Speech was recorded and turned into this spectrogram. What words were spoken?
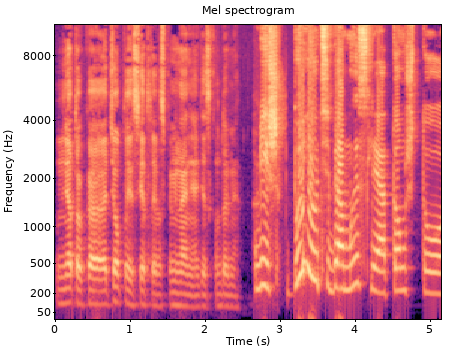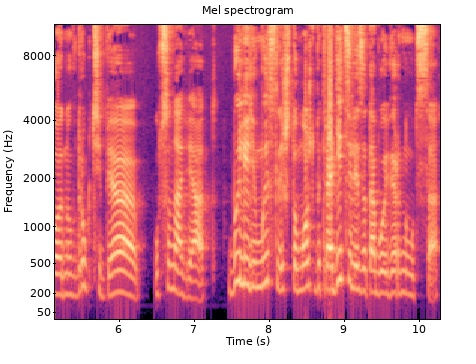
У меня только теплые и светлые воспоминания о детском доме. Миш, были у тебя мысли о том, что ну вдруг тебя усыновят? Были ли мысли, что, может быть, родители за тобой вернутся,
